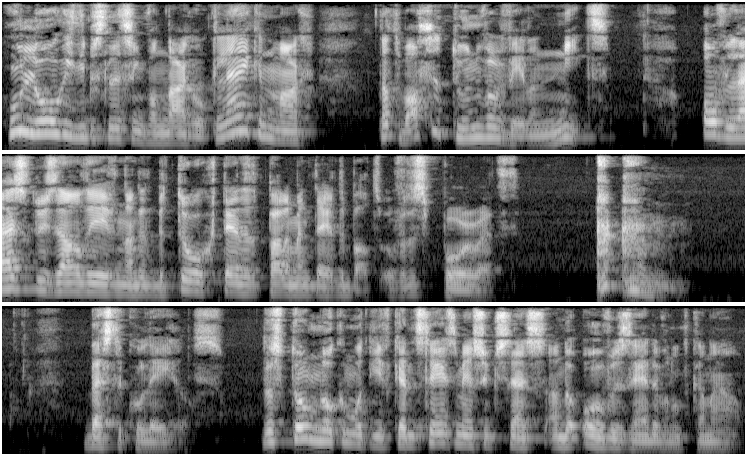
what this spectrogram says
Hoe logisch die beslissing vandaag ook lijken mag, dat was het toen voor velen niet. Of luistert u zelf even naar dit betoog tijdens het parlementair debat over de spoorwet. Beste collega's, de stoomlocomotief kent steeds meer succes aan de overzijde van het kanaal.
